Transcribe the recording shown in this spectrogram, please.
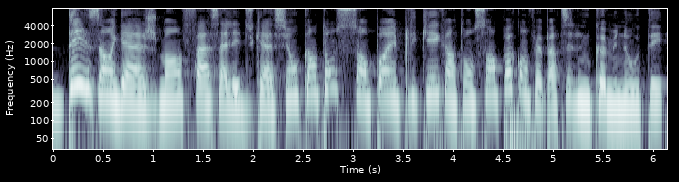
désengagement face à l'éducation, quand on se sent pas impliqué, quand on sent pas qu'on fait partie d'une communauté,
